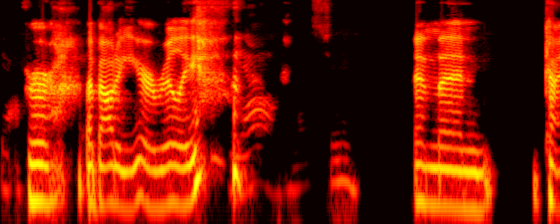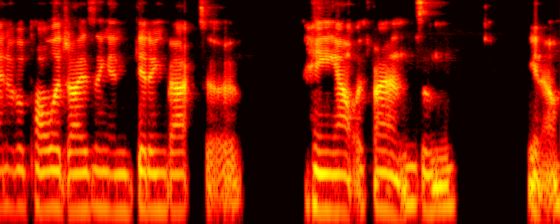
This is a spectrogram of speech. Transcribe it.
Yeah. for about a year really yeah, that's true. and then kind of apologizing and getting back to hanging out with friends and you know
